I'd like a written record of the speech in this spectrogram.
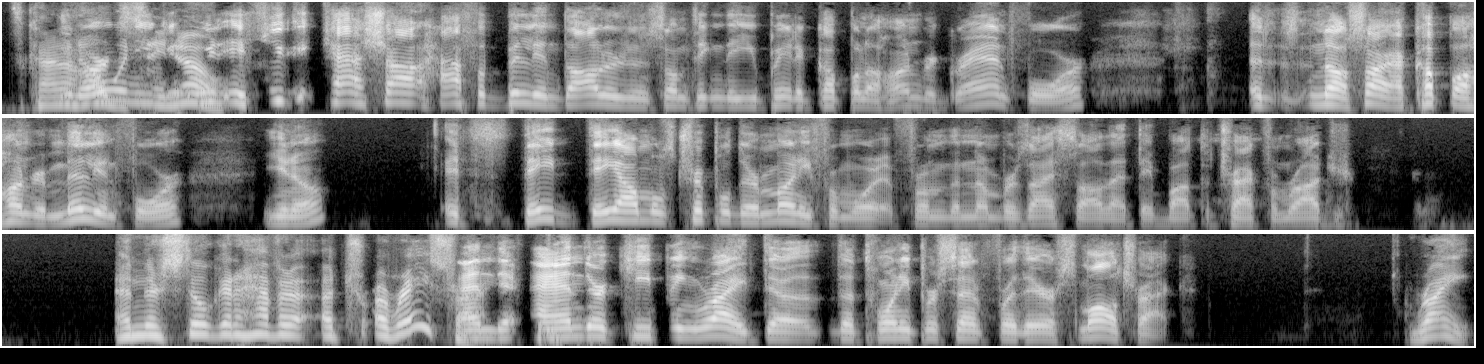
it's kind You of know, hard when to you say get, no. if you could cash out half a billion dollars in something that you paid a couple of hundred grand for, uh, no, sorry, a couple of hundred million for, you know, it's they they almost tripled their money from what from the numbers I saw that they bought the track from Roger, and they're still going to have a, a, a racetrack. and they're, and they're keeping right the the twenty percent for their small track. Right.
